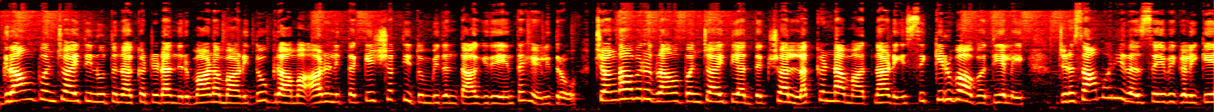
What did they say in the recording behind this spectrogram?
ಗ್ರಾಮ ಪಂಚಾಯಿತಿ ನೂತನ ಕಟ್ಟಡ ನಿರ್ಮಾಣ ಮಾಡಿದ್ದು ಗ್ರಾಮ ಆಡಳಿತಕ್ಕೆ ಶಕ್ತಿ ತುಂಬಿದಂತಾಗಿದೆ ಅಂತ ಹೇಳಿದರು. ಚಂಗಾವರ ಗ್ರಾಮ ಪಂಚಾಯಿತಿ ಅಧ್ಯಕ್ಷ ಲಕ್ಕಣ್ಣ ಮಾತನಾಡಿ, ಸಿಕ್ಕಿರುವ ಅವಧಿಯಲ್ಲಿ ಜನಸಾಮಾನ್ಯರ ಸೇವೆಗಳಿಗೆ,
